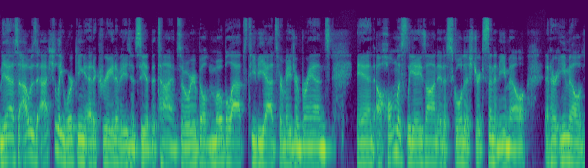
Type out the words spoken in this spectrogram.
Yes, I was actually working at a creative agency at the time. So we were building mobile apps, TV ads for major brands. And a homeless liaison at a school district sent an email and her email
